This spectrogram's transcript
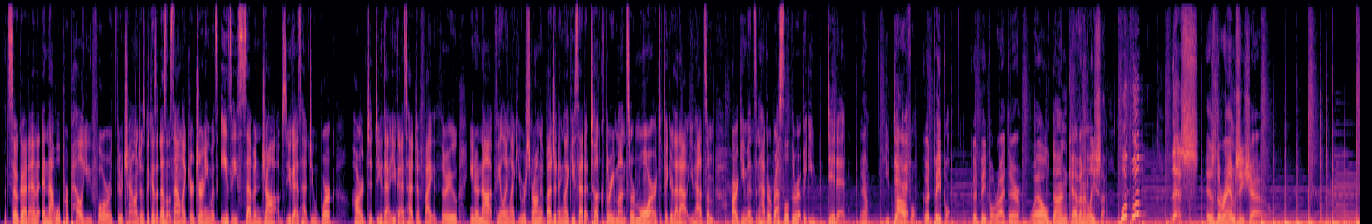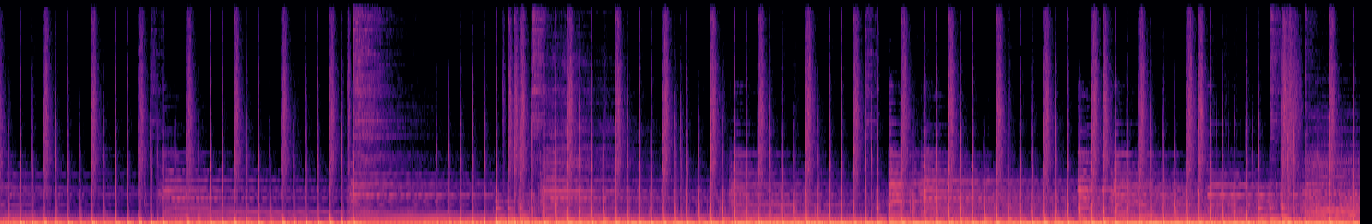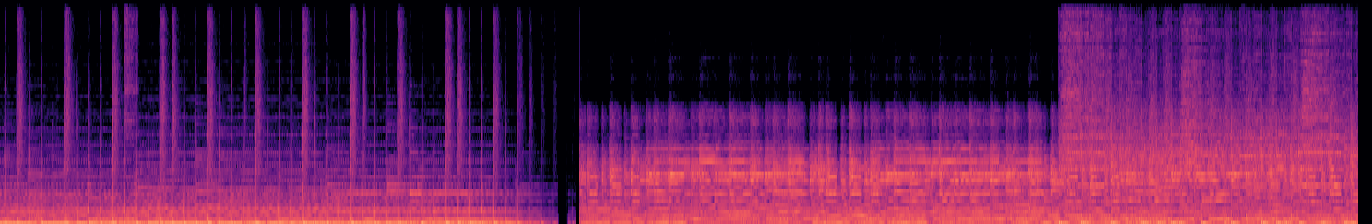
That's so good. And and that will propel you forward through challenges because it doesn't sound like your journey was easy. Seven jobs. You guys had to work hard to do that. You guys had to fight through, you know, not feeling like you were strong at budgeting. Like you said, it took three months or more to figure that out. You had some arguments and had to wrestle through it, but you did it. Yeah, You did powerful. Good people. Good people right there. Well done, Kevin and Lisa. Whoop whoop. This is the Ramsey Show.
